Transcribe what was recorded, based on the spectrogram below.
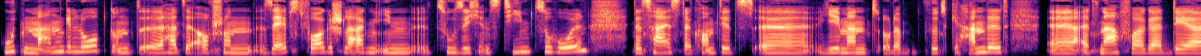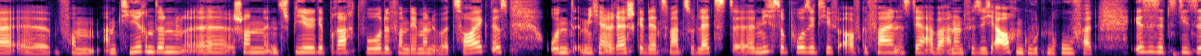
guten Mann gelobt und äh, hatte auch schon selbst vorgeschlagen, ihn äh, zu sich ins Team zu holen. Das heißt, da kommt jetzt äh, jemand oder wird gehandelt äh, als Nachfolger, der äh, vom Amtierenden äh, schon ins Spiel gebracht wurde, von dem man überzeugt ist. Und Michael Reschke, der zwar zuletzt nicht so positiv aufgefallen ist, der aber an und für sich auch einen guten Ruf hat. Ist es jetzt diese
